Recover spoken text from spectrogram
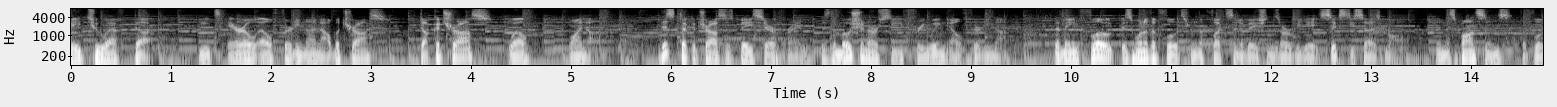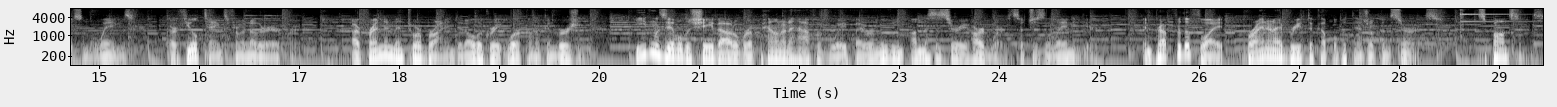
J2F Duck meets Aero L39 Albatross? Duckatros? Well, why not? This Duckatros's base airframe is the Motion RC Freewing L39. The main float is one of the floats from the Flex Innovations RV8 60 size model, and the sponsons, the floats on the wings, are fuel tanks from another airframe. Our friend and mentor Brian did all the great work on the conversion. He even was able to shave out over a pound and a half of weight by removing unnecessary hardware, such as the landing gear. In prep for the flight, Brian and I briefed a couple potential concerns. Sponsons.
